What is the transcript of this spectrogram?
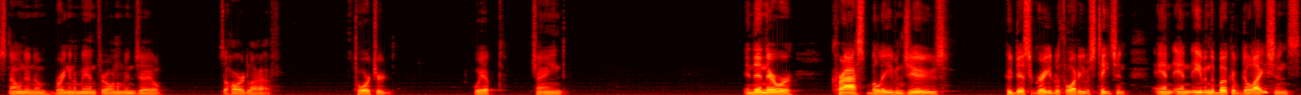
stoning them, bringing them in, throwing them in jail. It's a hard life. Tortured, whipped, chained. And then there were Christ believing Jews who disagreed with what he was teaching. And, and even the book of Galatians,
